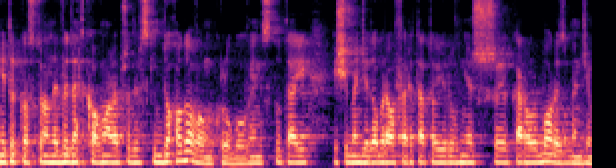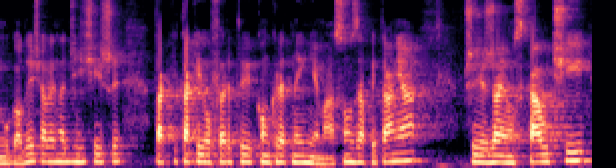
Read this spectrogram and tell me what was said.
nie tylko stronę wydatkową, ale przede wszystkim dochodową klubu, więc tutaj jeśli będzie dobra oferta, to i również y, Karol Borys będzie mógł odejść, ale na dzień dzisiejszy tak, takiej oferty konkretnej nie ma. Są zapytania, przyjeżdżają skauci,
